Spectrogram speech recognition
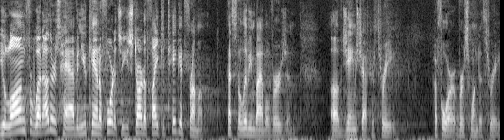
you long for what others have and you can't afford it, so you start a fight to take it from them. That's the Living Bible version of James chapter 3, or 4, verse 1 to 3.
